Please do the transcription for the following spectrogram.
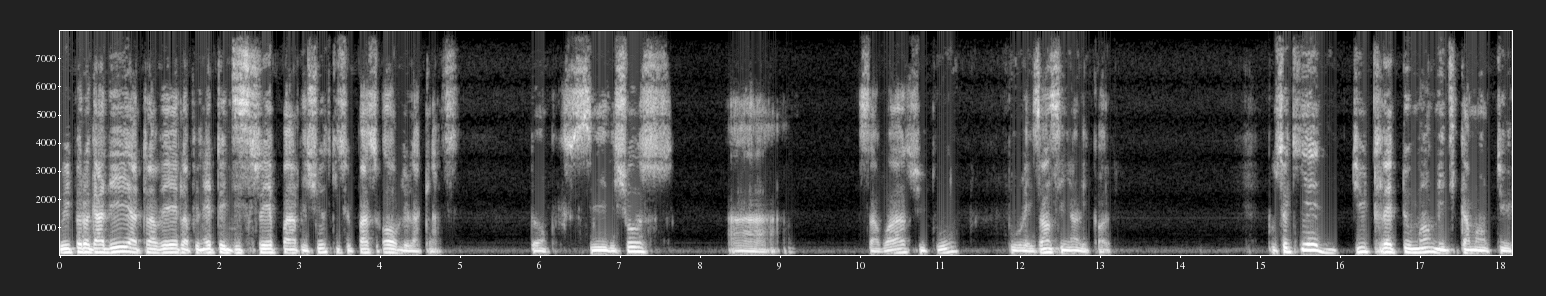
il peut regarder à travers la fenêtre distrait par des choses qui se passent hors de la classe. Donc, c'est des choses à savoir, surtout pour les enseignants à l'école. Pour ce qui est du traitement médicamenteux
